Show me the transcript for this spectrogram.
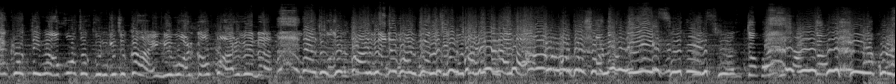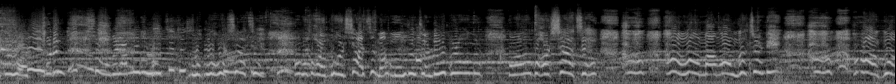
এক রাত্রি মেয়েও কতক্ষণ কিছু খায়নি, বরকাও পারবে না। এতক্ষণ পারবে না, বরকা, কিছু পারবে না। কথা শোনো, শান্ত হও, শান্ত আমার ভরসা আছে, আমার ভরসা আছে। আমার মা মঙ্গলচণ্ডীর উপর আমার আমার ভরসা আছে। মা- মঙ্গলচণ্ডী, মা গো,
